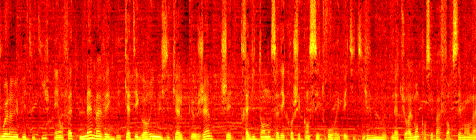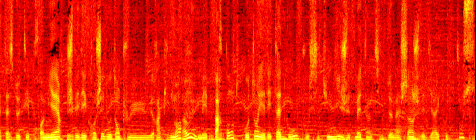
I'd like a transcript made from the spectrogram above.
poil répétitif. Et en fait, même avec des catégories musicales que j'aime, j'ai très vite tendance à décrocher quand c'est trop répétitif. Mhm. Donc, naturellement, quand c'est pas forcément ma tasse de thé première, je vais décrocher d'autant plus rapidement. Ah oui. Mais par contre, autant il y a des tas de groupes où si tu me dis je vais te mettre un titre de machin, je vais dire écoute pousse.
